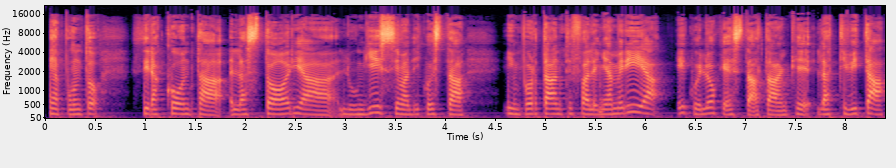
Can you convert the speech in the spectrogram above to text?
E appunto si racconta la storia lunghissima di questa importante falegnameria e quello che è stata anche l'attività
